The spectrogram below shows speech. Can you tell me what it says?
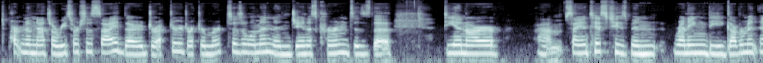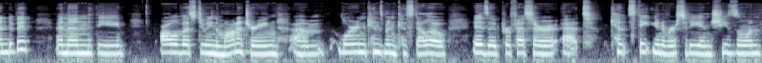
Department of Natural Resources side, their director, Director Mertz, is a woman, and Janice Kearns is the DNR um, scientist who's been running the government end of it. And then the all of us doing the monitoring, um, Lauren Kinsman Costello is a professor at Kent State University, and she's the one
